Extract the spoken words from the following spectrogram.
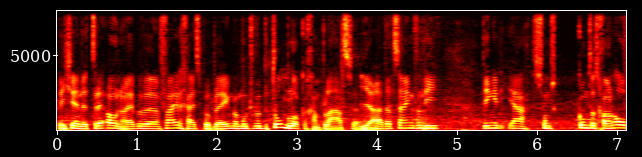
Weet je, en de oh, nou hebben we een veiligheidsprobleem, dan moeten we betonblokken gaan plaatsen. Ja. Nou, dat zijn van die dingen, die, ja, soms komt het gewoon op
